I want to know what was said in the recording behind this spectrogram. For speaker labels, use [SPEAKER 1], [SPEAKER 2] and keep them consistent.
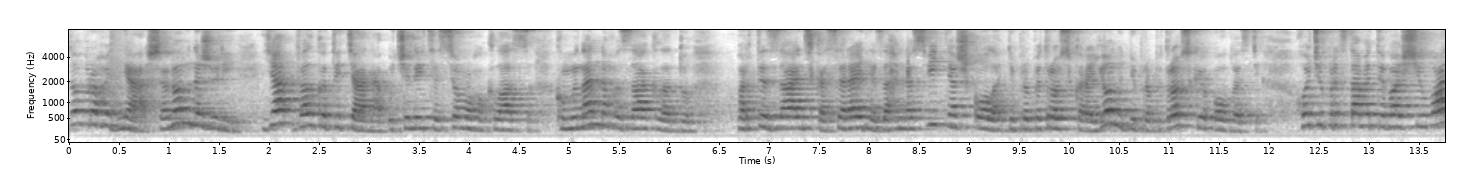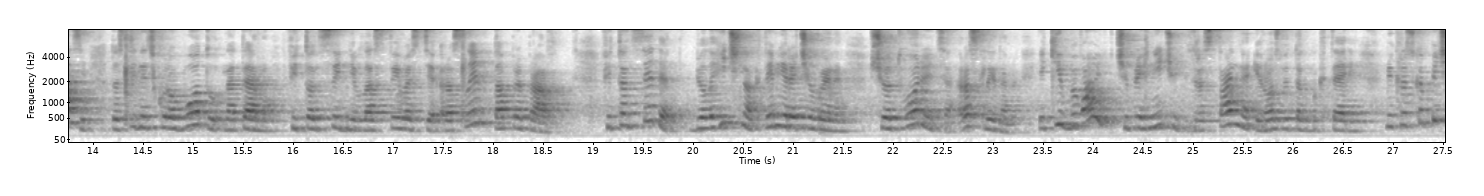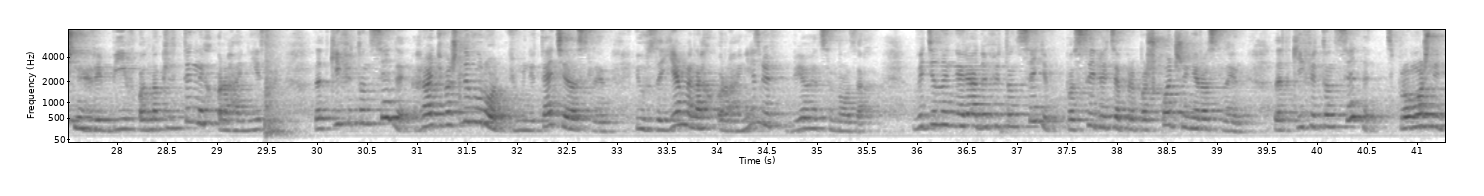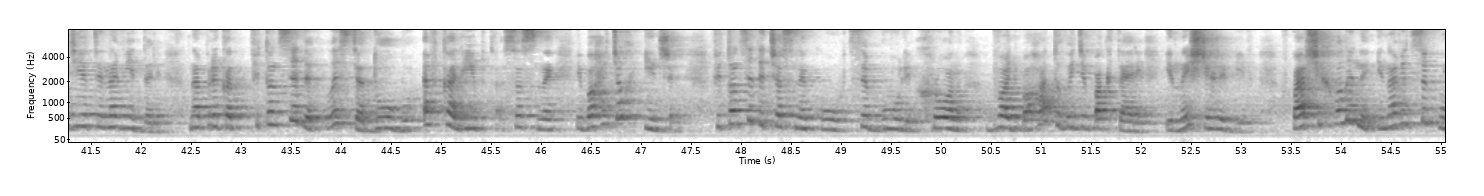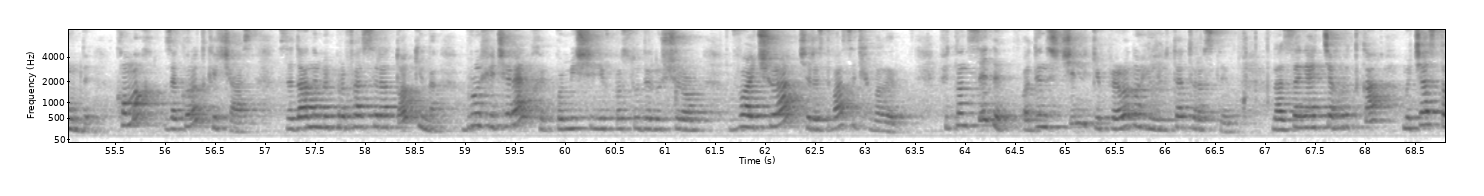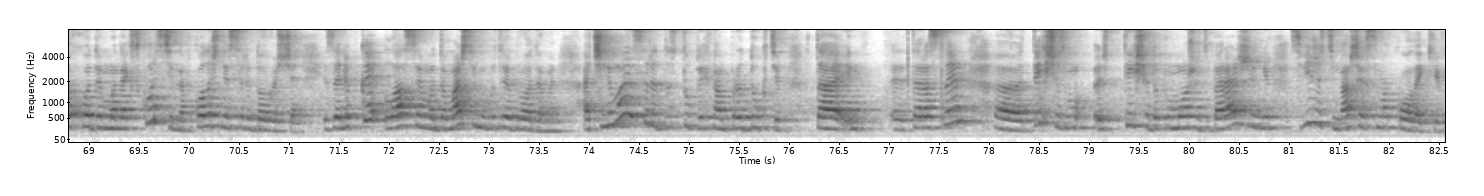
[SPEAKER 1] Доброго дня, шановне журі! Я Велко Тетяна, учениця 7 класу комунального закладу Партизанська середня загальноосвітня школа Дніпропетровського району Дніпропетровської області. Хочу представити вашій увазі дослідницьку роботу на тему фітонцидні властивості рослин та приправ. Фітонциди біологічно активні речовини, що утворюються рослинами, які вбивають чи пригнічують зростання і розвиток бактерій, мікроскопічних грибів, одноклітинних організмів. Такі фітонциди грають важливу роль в імунітеті рослин і у взаєминах організмів в біогецинозах. Виділення ряду фітонцидів посилюється при пошкодженні рослин. Латкі фітонциди спроможні діяти на віддалі, наприклад, фітонциди листя дубу, евкаліпта, сосни і багатьох інших. Фітонциди часнику, цибулі, хрону бувають багато видів бактерій і нижче грибів. В перші хвилини і навіть секунди комах за короткий час. За даними професора Токіна, брухи черепхи, поміщені в посудину щуром, вбивають щура через 20 хвилин. Фітонциди один з чинників природного імунітету рослин. На заняття гуртка ми часто ходимо на екскурсії в навколишнє середовище і залюбки ласуємо домашніми бутербродами. А чи немає серед доступних нам продуктів та е, та рослин е, тих, що е, тих, що допоможуть збереженню свіжості наших смаколиків.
